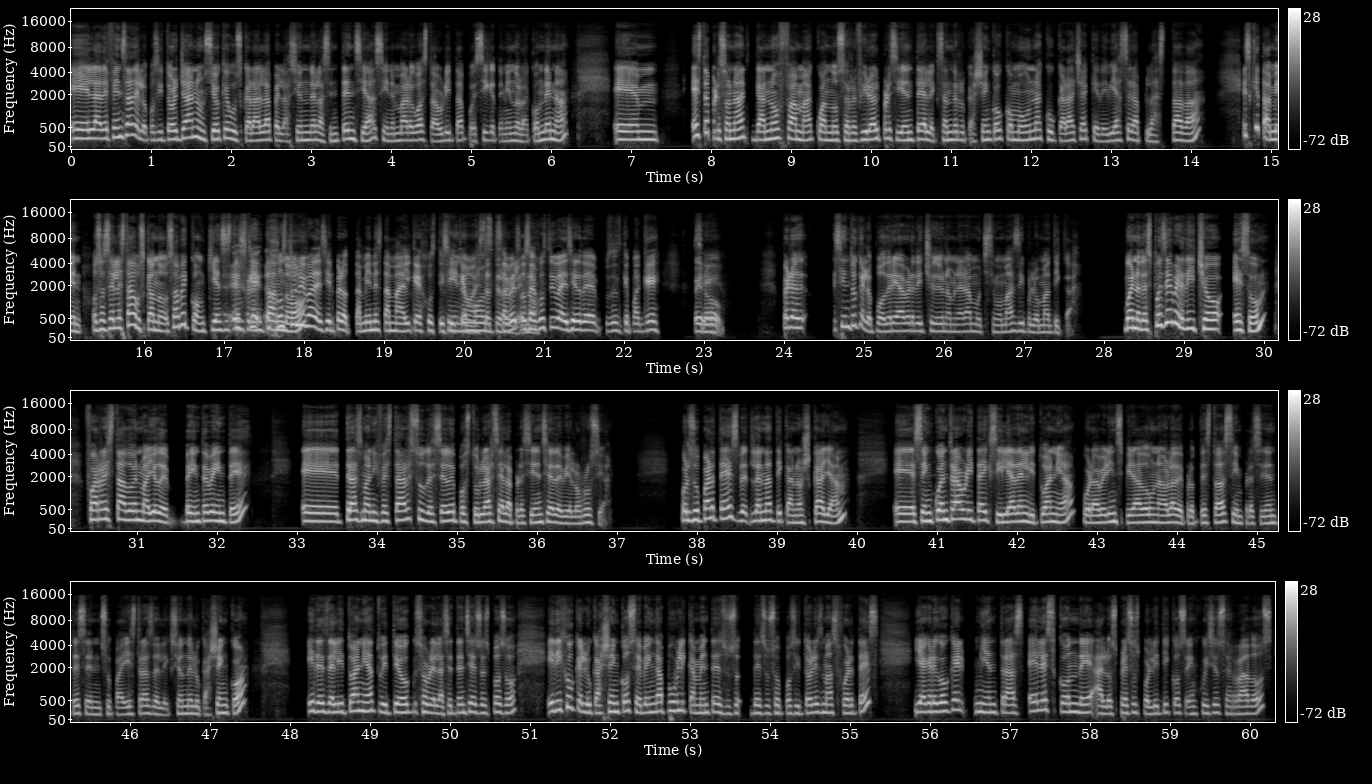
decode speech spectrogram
Eh, la defensa del opositor ya anunció que buscará la apelación de la sentencia, sin embargo, hasta ahorita pues sigue teniendo la condena. Em, esta persona ganó fama cuando se refirió al presidente Alexander Lukashenko como una cucaracha que debía ser aplastada. Es que también, o sea, se le estaba buscando, ¿sabe con quién se está enfrentando? justo lo iba a decir, pero también está mal que justifiquemos, ¿sabes? O sea, justo iba a decir de, pues es que para qué, pero... Pero siento que lo podría haber dicho de una manera muchísimo más diplomática. Bueno, después de haber dicho eso, fue arrestado en mayo de 2020 eh, tras manifestar su deseo de postularse a la presidencia de Bielorrusia. Por su parte, Svetlana Tikhanovskaya eh, se encuentra ahorita exiliada en Lituania por haber inspirado una ola de protestas sin precedentes en su país tras la elección de Lukashenko y desde Lituania tuiteó sobre la sentencia de su esposo y dijo que Lukashenko se venga públicamente de sus, de sus opositores más fuertes y agregó que mientras él esconde a los presos políticos en juicios cerrados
